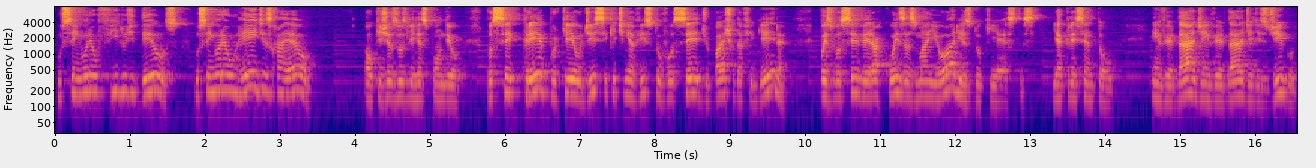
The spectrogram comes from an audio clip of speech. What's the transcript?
o Senhor é o Filho de Deus, o Senhor é o Rei de Israel. Ao que Jesus lhe respondeu: Você crê porque eu disse que tinha visto você debaixo da figueira? Pois você verá coisas maiores do que estas. E acrescentou: Em verdade, em verdade lhes digo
